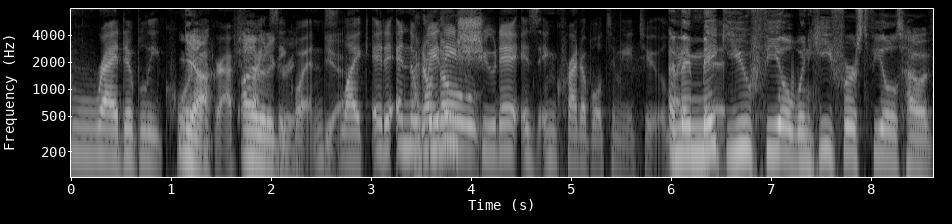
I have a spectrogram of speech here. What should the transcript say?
incredibly choreographed I would fight sequence. Yeah. Like it, and the I don't way they shoot it is incredible to me too. and Like, they make the- you feel when he first feels how it,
